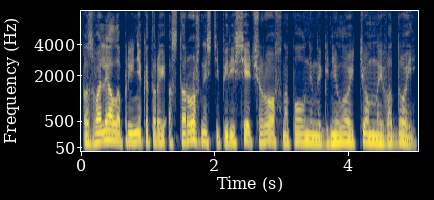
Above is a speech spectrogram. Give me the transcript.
позволяла при некоторой осторожности пересечь ров, наполненный гнилой темной водой.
